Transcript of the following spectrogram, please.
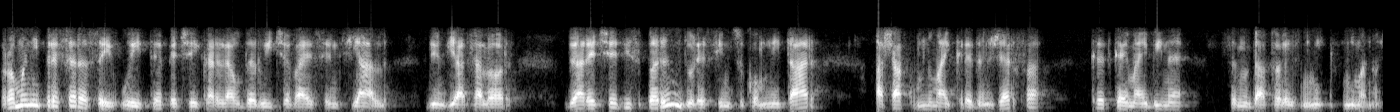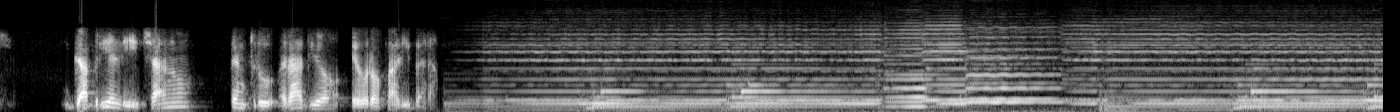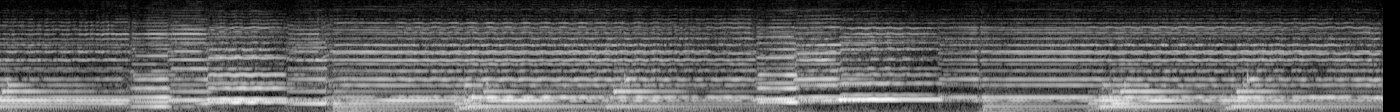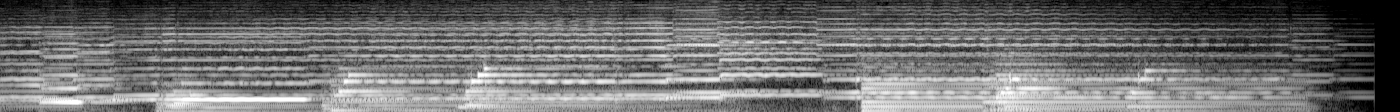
Românii preferă să-i uite pe cei care le-au dăruit ceva esențial din viața lor, deoarece dispărându-le simțul comunitar, așa cum nu mai cred în jerfă, cred că e mai bine să nu datorez nimic nimănui. Gabriel Liceanu pentru Radio Europa Liberă.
